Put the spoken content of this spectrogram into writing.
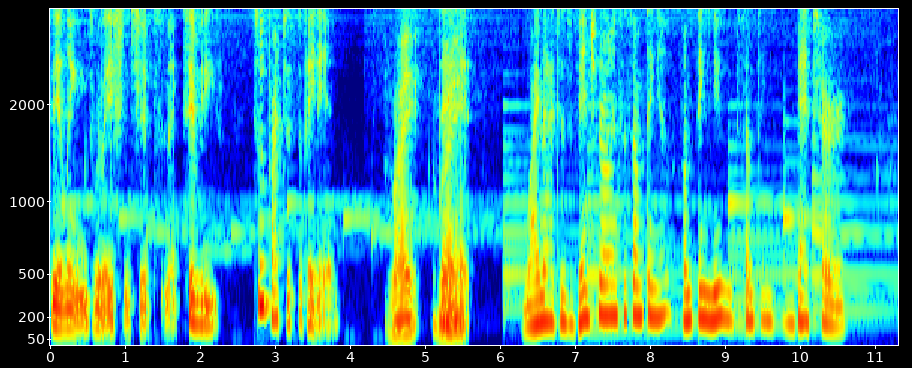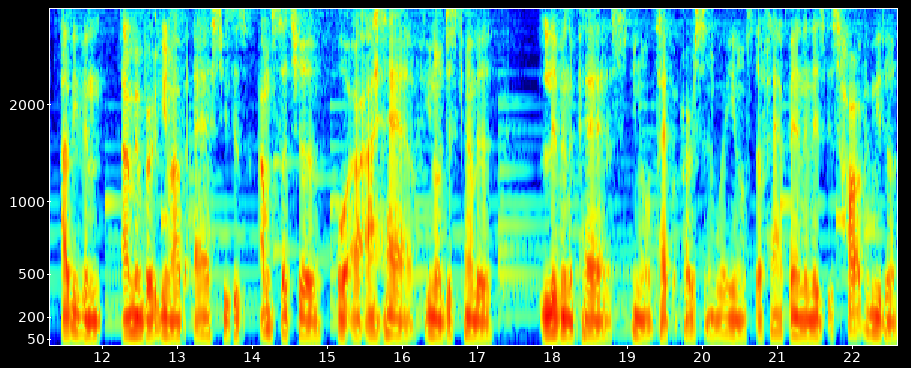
dealings, relationships, and activities to participate in right right why not just venture on to something else, something new, something better? I've even I remember you know I've asked you because I'm such a or I have you know just kind of live in the past you know type of person where you know stuff happened and it's, it's hard for me to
